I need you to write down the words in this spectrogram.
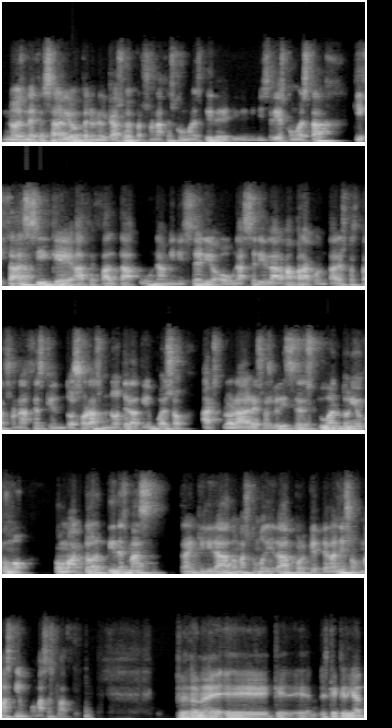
no es necesario, pero en el caso de personajes como este y de, miniseries como esta, quizás sí que hace falta una miniserie o una serie larga para contar estos personajes que en dos horas no te da tiempo eso, a explorar esos grises. Tú, Antonio, como, como actor, tienes más tranquilidad o más comodidad porque te dan eso, más tiempo, más espacio. Perdona, ¿eh? Eh, eh, es que quería,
